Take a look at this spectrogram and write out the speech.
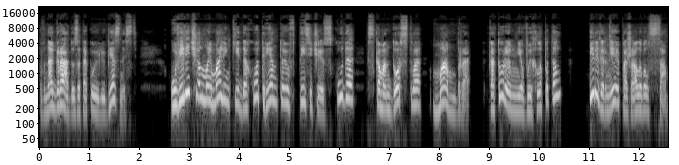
в награду за такую любезность, увеличил мой маленький доход рентою в тысячу эскуда с командорства Мамбра, которую мне выхлопотал, или, вернее, пожаловал сам.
